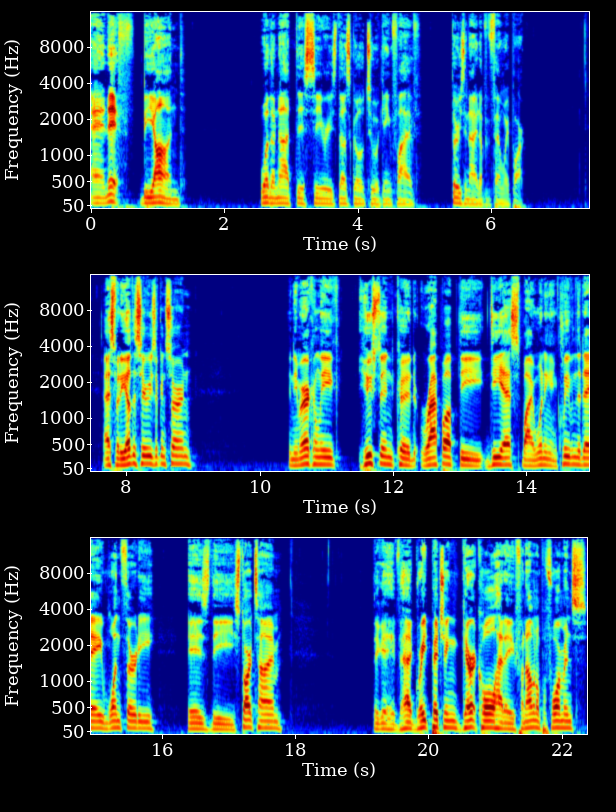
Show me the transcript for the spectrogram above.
and if beyond whether or not this series does go to a game five Thursday night up in Fenway Park. As for the other series are concerned, in the American League, Houston could wrap up the DS by winning in Cleveland today. 130 is the start time. They've had great pitching. Gerrit Cole had a phenomenal performance.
